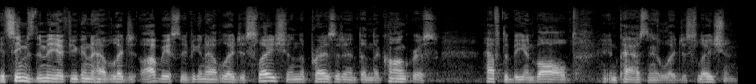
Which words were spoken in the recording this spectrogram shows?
It seems to me if you're going to have leg- obviously if you're going to have legislation, the president and the Congress have to be involved in passing the legislation.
